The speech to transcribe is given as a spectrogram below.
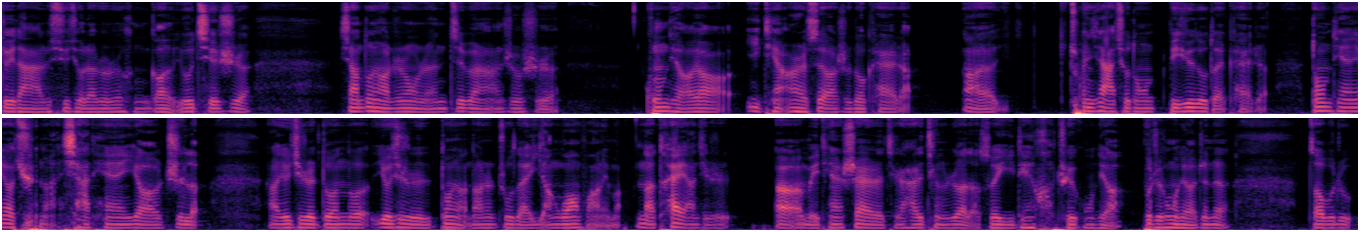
对大家的需求来说是很高的，尤其是像冬晓这种人，基本上就是空调要一天二十四小时都开着啊，春夏秋冬必须都得开着，冬天要取暖，夏天要制冷啊，尤其是多伦多，尤其是冬晓当时住在阳光房里嘛，那太阳其实呃每天晒着其实还是挺热的，所以一定要吹空调，不吹空调真的遭不住。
